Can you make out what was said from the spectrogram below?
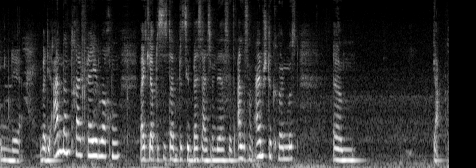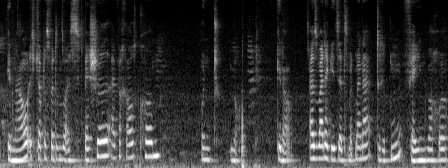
um der, über die anderen drei Ferienwochen, weil ich glaube, das ist dann ein bisschen besser, als wenn ihr das jetzt alles an einem Stück hören müsst. Ähm, ja, genau. Ich glaube, das wird dann so als Special einfach rauskommen. Und ja, genau. Also weiter geht's jetzt mit meiner dritten Ferienwoche.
